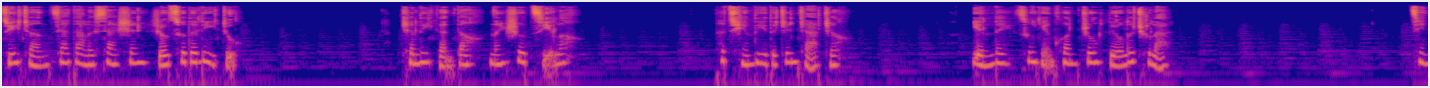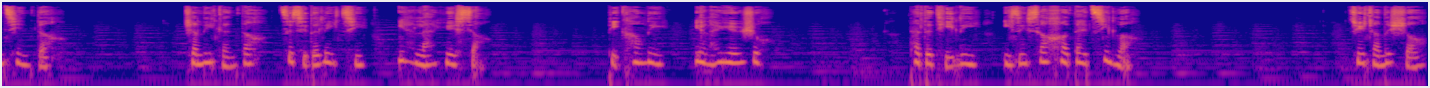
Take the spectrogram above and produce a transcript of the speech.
局长加大了下身揉搓的力度，陈丽感到难受极了。他全力的挣扎着，眼泪从眼眶中流了出来。渐渐的，陈丽感到自己的力气越来越小，抵抗力越来越弱。他的体力已经消耗殆尽了。局长的手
